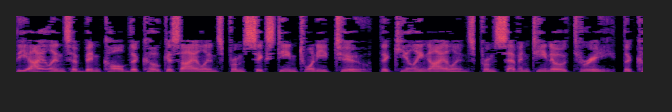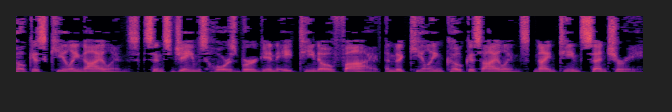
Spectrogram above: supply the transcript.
the islands have been called the Cocos Islands from 1622, the Keeling Islands from 1703, the Cocos Keeling Islands since James Horsburgh in 1805, and the Keeling Cocos Islands 19th century.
